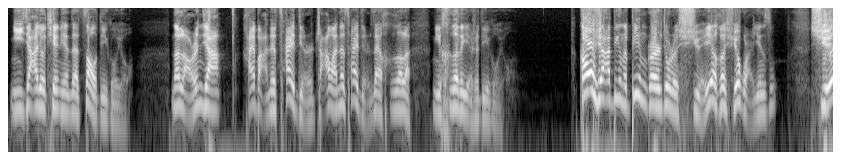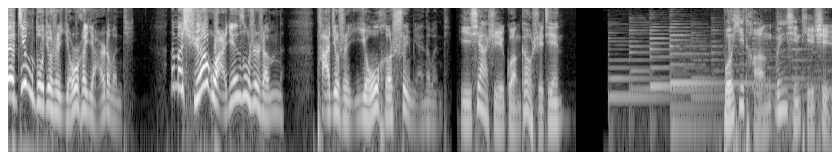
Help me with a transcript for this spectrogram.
你家就天天在造地沟油。那老人家。还把那菜底儿炸完的菜底儿再喝了，你喝的也是地沟油。高血压病的病根就是血液和血管因素，血液净度就是油和盐的问题。那么血管因素是什么呢？它就是油和睡眠的问题。以下是广告时间。博一堂温馨提示：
